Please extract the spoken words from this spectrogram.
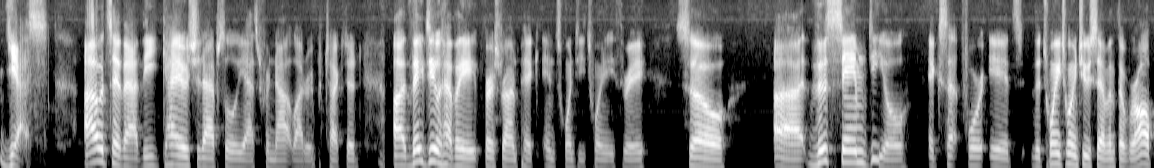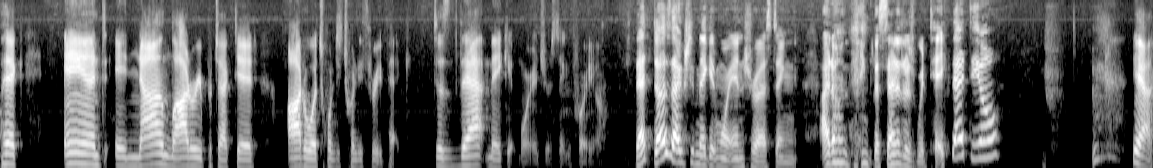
Yes, I would say that the Coyotes should absolutely ask for not lottery protected. Uh, they do have a first round pick in 2023, so uh, this same deal, except for it's the 2022 seventh overall pick and a non lottery protected Ottawa 2023 pick. Does that make it more interesting for you? That does actually make it more interesting. I don't think the Senators would take that deal. Yeah,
